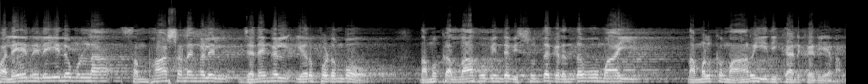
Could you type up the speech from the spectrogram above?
പല നിലയിലുമുള്ള സംഭാഷണങ്ങളിൽ ജനങ്ങൾ ഏർപ്പെടുമ്പോൾ നമുക്ക് അള്ളാഹുവിന്റെ വിശുദ്ധ ഗ്രന്ഥവുമായി നമ്മൾക്ക് മാറിയിരിക്കാൻ കഴിയണം.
